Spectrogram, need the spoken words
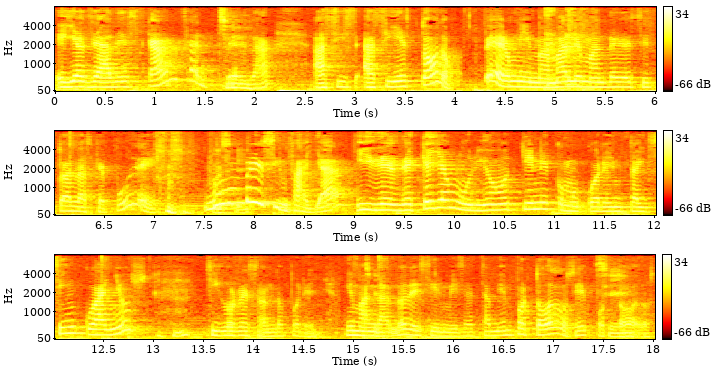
ellas ya descansan, ¿verdad? Así, así es todo. Pero mi mamá le mandé decir todas las que pude. No, hombre, sin fallar. Y desde que ella murió, tiene como 45 años, sigo rezando por ella. Y mandando decir misa también por todos, ¿eh? Por Sí. todos.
